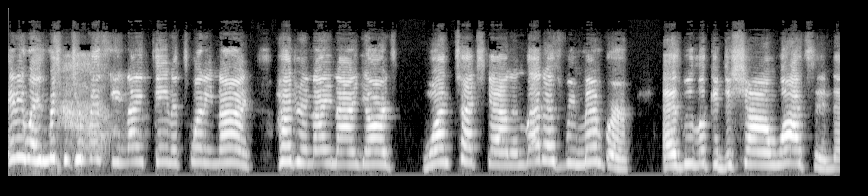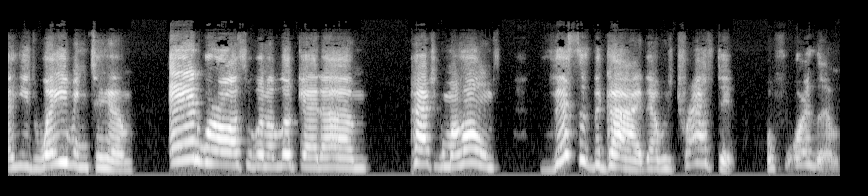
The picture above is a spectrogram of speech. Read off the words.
Anyways, Mr. Trubisky, 19 to 29, 199 yards, one touchdown. And let us remember, as we look at Deshaun Watson, that he's waving to him. And we're also going to look at um, Patrick Mahomes. This is the guy that was drafted before them.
